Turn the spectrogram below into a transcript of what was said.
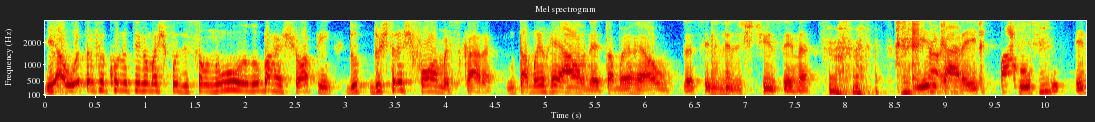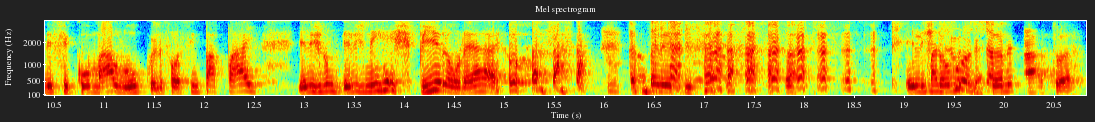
E a outra foi quando teve uma exposição no, no Barra Shopping do- dos Transformers, cara, em tamanho real, né? Tamanho real, né, se eles existissem, né? E ele, cara, ele maluco, ele ficou maluco. Ele falou assim, papai, eles, não, eles nem respiram, né? Eu, eu falei assim, eles Mas, estão buscando estátua.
